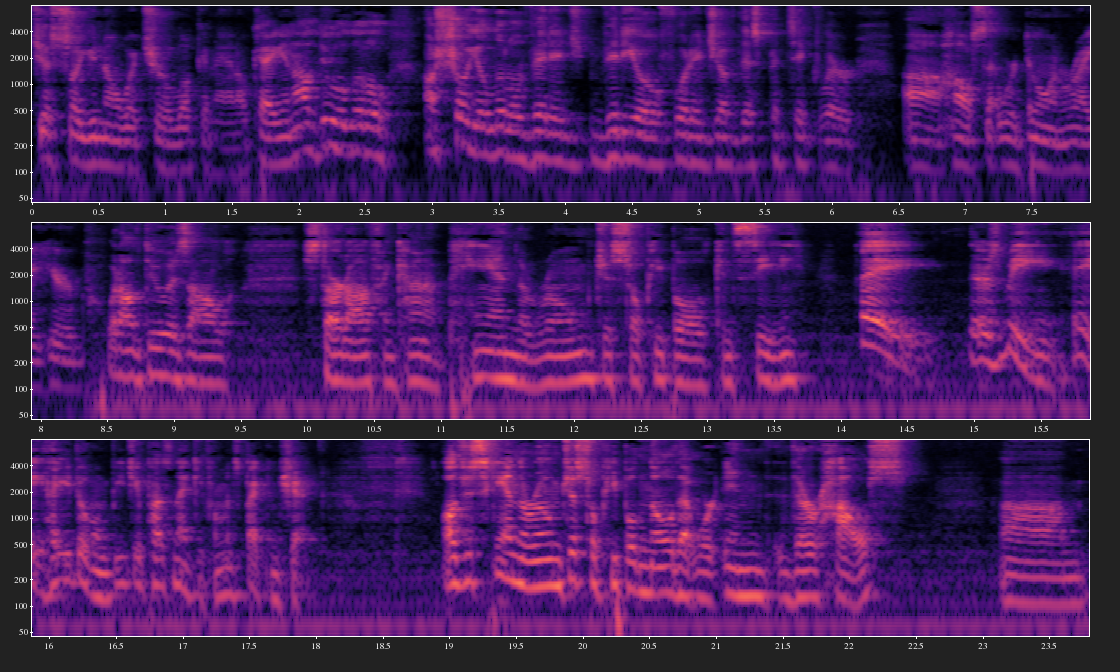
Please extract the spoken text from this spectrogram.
just so you know what you're looking at. Okay, and I'll do a little. I'll show you a little video video footage of this particular uh, house that we're doing right here. What I'll do is I'll start off and kind of pan the room just so people can see. Hey, there's me. Hey, how you doing? BJ Poznecki from Inspect-N-Check. I'll just scan the room just so people know that we're in their house um,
